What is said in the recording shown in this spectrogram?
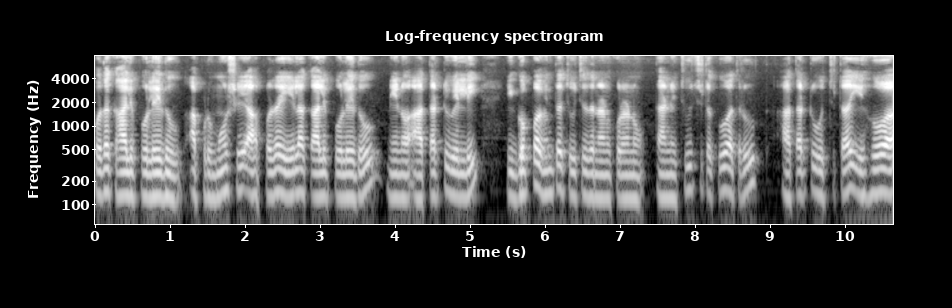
పొద కాలిపోలేదు. అప్పుడు మోషే ఆ పొద ఎలా కాలిపోలేదో నేను ఆ తట్టు వెళ్ళి ఈ గొప్ప వింత చూచేదని అనుకున్నాను దాన్ని చూచుటకు అతడు ఆ తట్టు వచ్చుట ఎహోవా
